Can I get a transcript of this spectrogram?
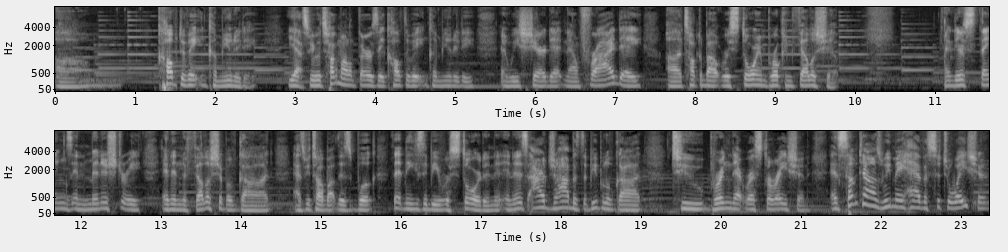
um, cultivating community. Yes, we were talking about on Thursday cultivating community, and we shared that. Now, Friday, uh, talked about restoring broken fellowship. And there's things in ministry and in the fellowship of God, as we talk about this book, that needs to be restored. And, and it's our job as the people of God to bring that restoration. And sometimes we may have a situation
